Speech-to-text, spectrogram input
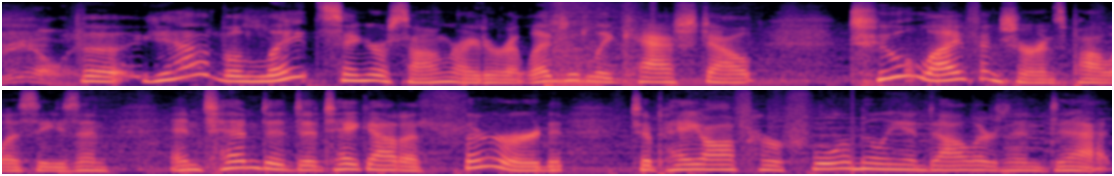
Really? The yeah, the late singer-songwriter allegedly cashed out two life insurance policies and intended to take out a third to pay off her four million dollars in debt.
